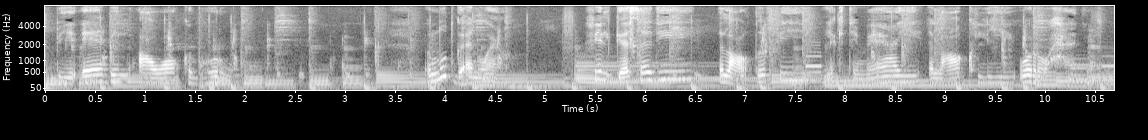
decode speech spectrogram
بيقابل عواقب هروبه النضج أنواع في الجسدي العاطفي الاجتماعي العقلي والروحاني.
